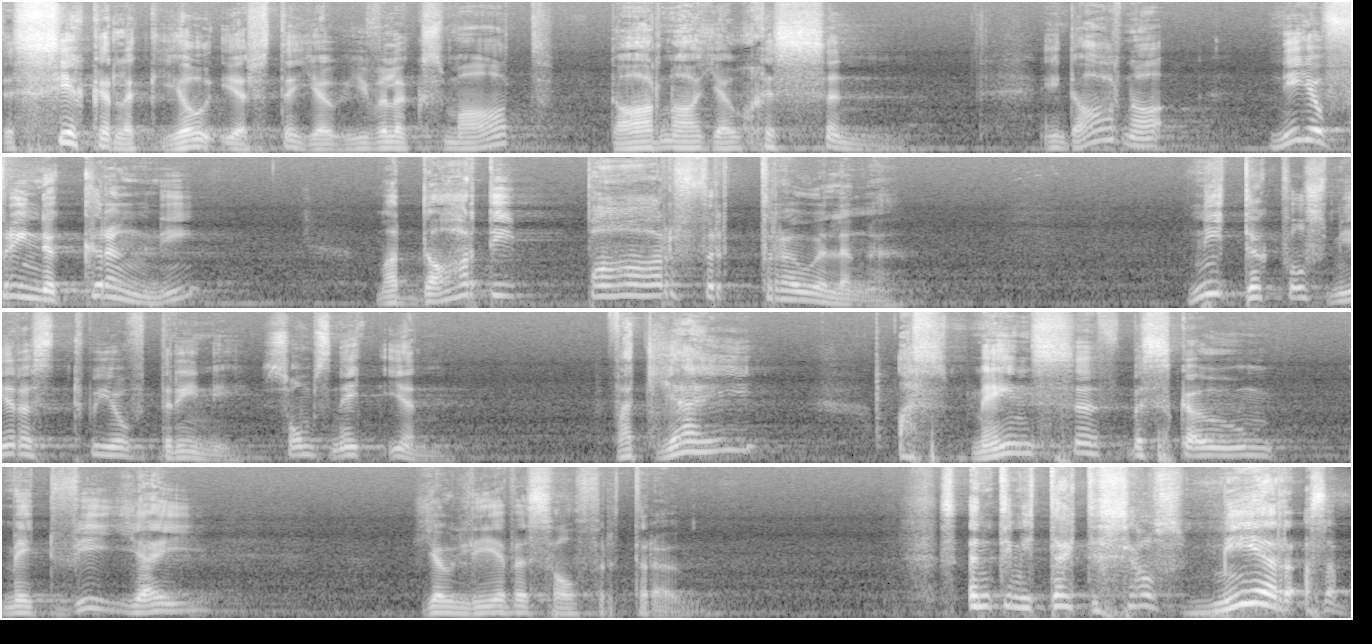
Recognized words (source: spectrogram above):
Dis sekerlik heel eerste jou huweliksmaat, daarna jou gesin. En daarna nie jou vriende kring nie, maar daardie paar vertrouelinge. Nie dikwels meer as 2 of 3 nie, soms net 1. Wat jy as mense beskou met wie jy jou lewe sal vertrou. Dis intimiteit is selfs meer as 'n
